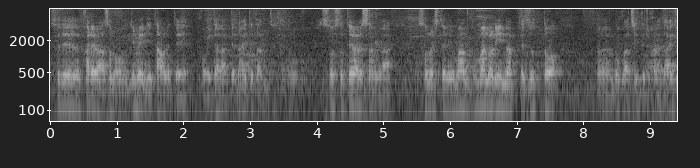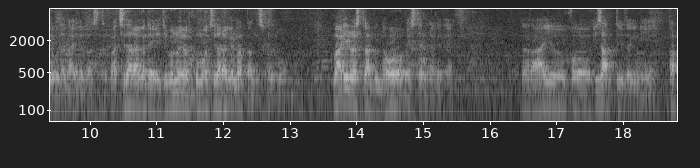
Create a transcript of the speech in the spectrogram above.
それで彼はその地面に倒れてこう痛がって泣いてたんですけどもそうすると寺内さんがその人に馬馬乗りになってずっと「うん僕がついてるから大丈夫だ大丈夫だ」っつって、まあ、血だらけで自分の洋服も血だらけになったんですけども周りの人はみんなオロオロしてるだけで。だからああいうこういざっていう時にパッ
